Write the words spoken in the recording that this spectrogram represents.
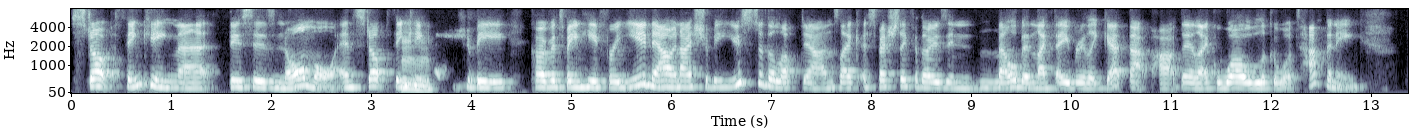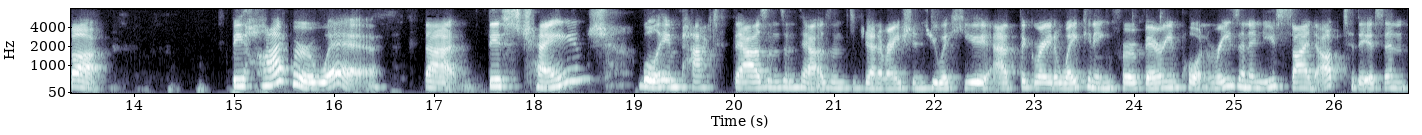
stop thinking that this is normal and stop thinking mm. that it should be covid's been here for a year now and i should be used to the lockdowns like especially for those in melbourne like they really get that part they're like whoa look at what's happening but be hyper aware that this change will impact thousands and thousands of generations. You were here at the Great Awakening for a very important reason, and you signed up to this. And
